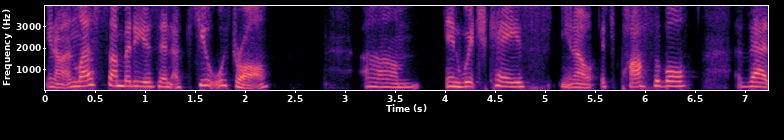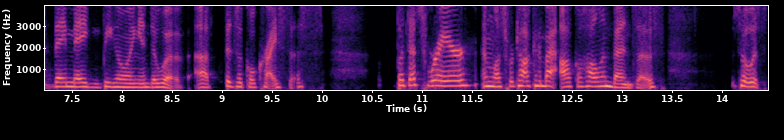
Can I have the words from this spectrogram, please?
You know unless somebody is in acute withdrawal um, in which case you know it's possible that they may be going into a, a physical crisis. But that's rare unless we're talking about alcohol and benzos. So it's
